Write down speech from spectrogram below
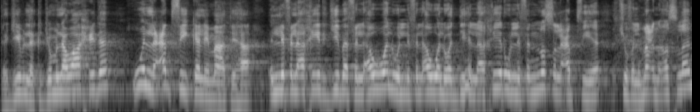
تجيب لك جملة واحدة والعب في كلماتها. اللي في الأخير جيبه في الأول واللي في الأول وديه الأخير واللي في النص العب فيها. شوف المعنى أصلا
